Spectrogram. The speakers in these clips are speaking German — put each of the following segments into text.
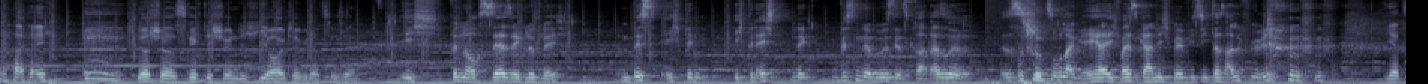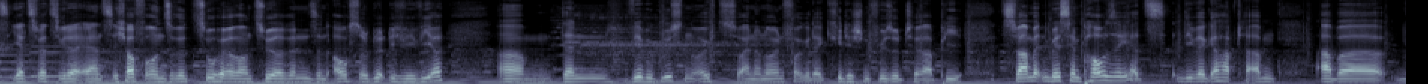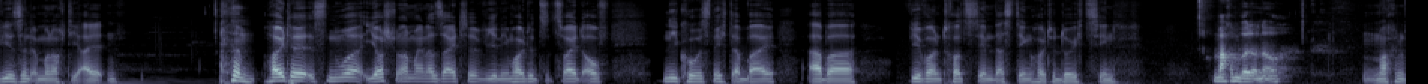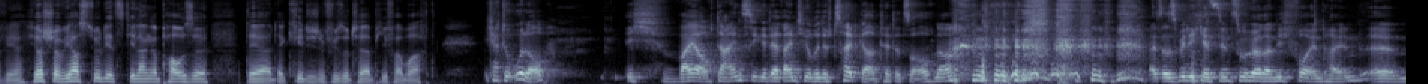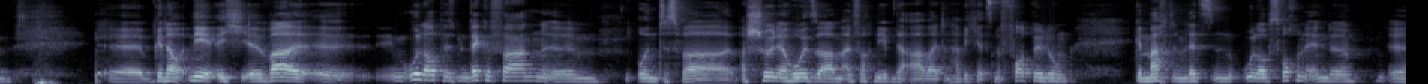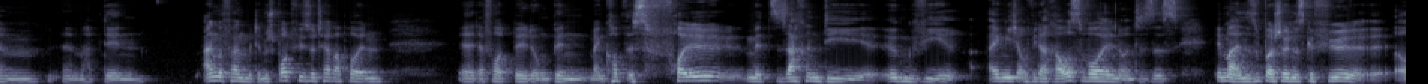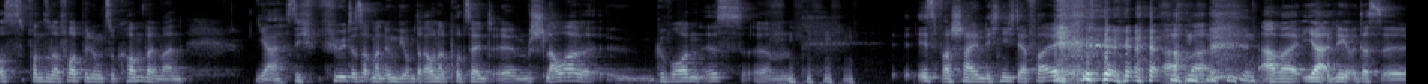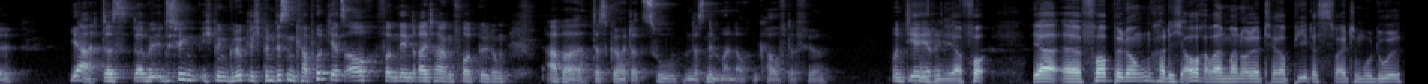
Ja, hey, Joshua, es ist richtig schön, dich hier heute wieder zu sehen. Ich bin auch sehr, sehr glücklich. Bisschen, ich, bin, ich bin echt ne, ein bisschen nervös jetzt gerade. Also, es ist schon so lange her, ich weiß gar nicht mehr, wie sich das anfühlt. Jetzt, jetzt wird es wieder ernst. Ich hoffe, unsere Zuhörer und Zuhörerinnen sind auch so glücklich wie wir. Ähm, denn wir begrüßen euch zu einer neuen Folge der kritischen Physiotherapie. Zwar mit ein bisschen Pause jetzt, die wir gehabt haben, aber wir sind immer noch die Alten. Heute ist nur Joshua an meiner Seite. Wir nehmen heute zu zweit auf. Nico ist nicht dabei, aber wir wollen trotzdem das Ding heute durchziehen. Machen wir dann auch. Machen wir. Joshua, wie hast du jetzt die lange Pause der, der kritischen Physiotherapie verbracht? Ich hatte Urlaub. Ich war ja auch der Einzige, der rein theoretisch Zeit gehabt hätte zur Aufnahme. also das will ich jetzt den Zuhörern nicht vorenthalten. Ähm, äh, genau, nee, ich äh, war äh, im Urlaub, ich bin weggefahren ähm, und es war, war schön erholsam, einfach neben der Arbeit. Dann habe ich jetzt eine Fortbildung gemacht im letzten Urlaubswochenende, ähm, ähm, habe den angefangen mit dem Sportphysiotherapeuten äh, der Fortbildung, bin, mein Kopf ist voll mit Sachen, die irgendwie eigentlich auch wieder raus wollen und es ist immer ein super schönes Gefühl, äh, aus, von so einer Fortbildung zu kommen, weil man ja, sich fühlt, als ob man irgendwie um 300 Prozent ähm, schlauer äh, geworden ist. Ähm, ist wahrscheinlich nicht der Fall. aber, aber ja, nee, und das, äh, ja, das, deswegen, ich bin glücklich, bin ein bisschen kaputt jetzt auch von den drei Tagen Fortbildung, aber das gehört dazu und das nimmt man auch in Kauf dafür. Und dir, Erik? Ja, vor, ja äh, Fortbildung hatte ich auch, aber in manuelle Therapie, das zweite Modul.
